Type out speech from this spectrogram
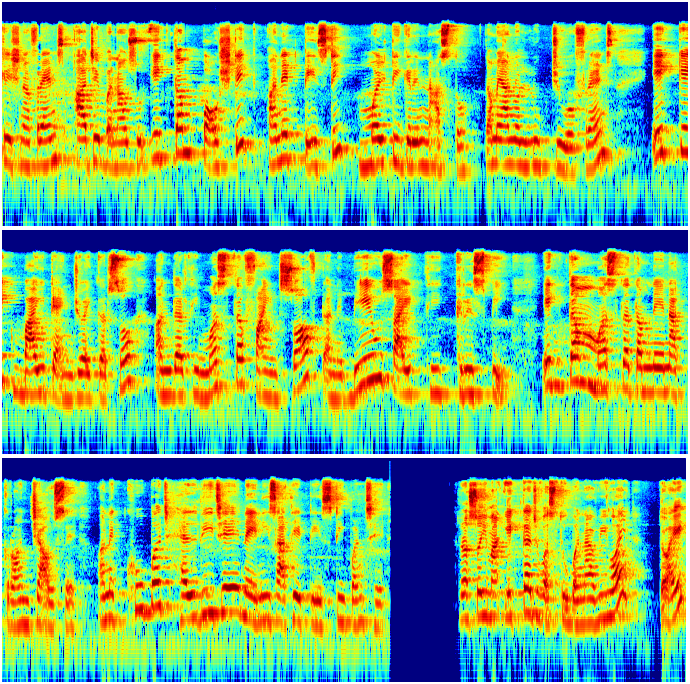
કૃષ્ણ ફ્રેન્ડ્સ આજે બનાવશું એકદમ પૌષ્ટિક અને ટેસ્ટી મલ્ટીગ્રેન નાસ્તો. તમે આનો લુક જુઓ ફ્રેન્ડ્સ એક એક બાઇટ એન્જોય કરશો. અંદરથી મસ્ત ફાઇન સોફ્ટ અને બેઉ સાઈડથી ક્રિસ્પી એકદમ મસ્ત તમને એના ક્રંચ આવશે અને ખૂબ જ હેલ્ધી છે ને એની સાથે ટેસ્ટી પણ છે. રસોઈમાં એક જ વસ્તુ બનાવવી હોય તો એક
